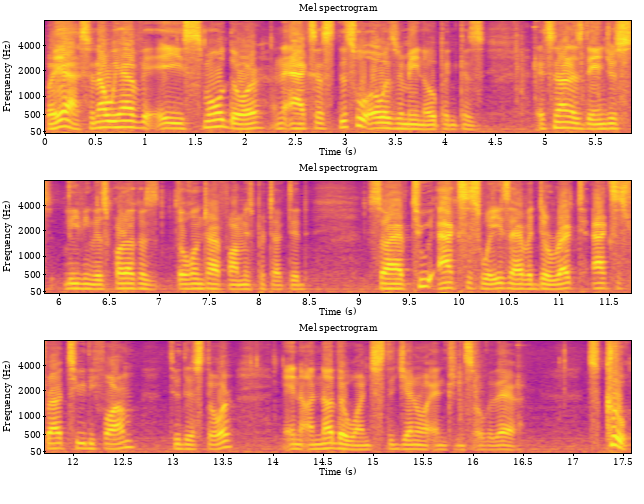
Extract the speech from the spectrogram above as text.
But yeah, so now we have a small door, an access. This will always remain open because it's not as dangerous leaving this part because the whole entire farm is protected. So I have two access ways. I have a direct access route to the farm, to this door, and another one, just the general entrance over there. So cool.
